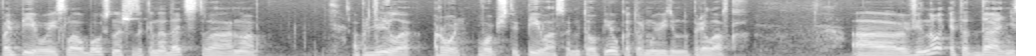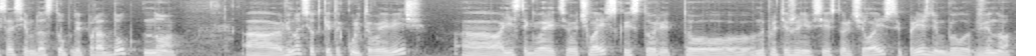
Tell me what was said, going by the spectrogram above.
по пиву. И слава богу, что наше законодательство, оно определило роль в обществе пива, особенно того пива, которое мы видим на прилавках. А вино – это, да, не совсем доступный продукт, но а, вино все-таки это культовая вещь. А, а если говорить о человеческой истории, то на протяжении всей истории человечества прежде было вино.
